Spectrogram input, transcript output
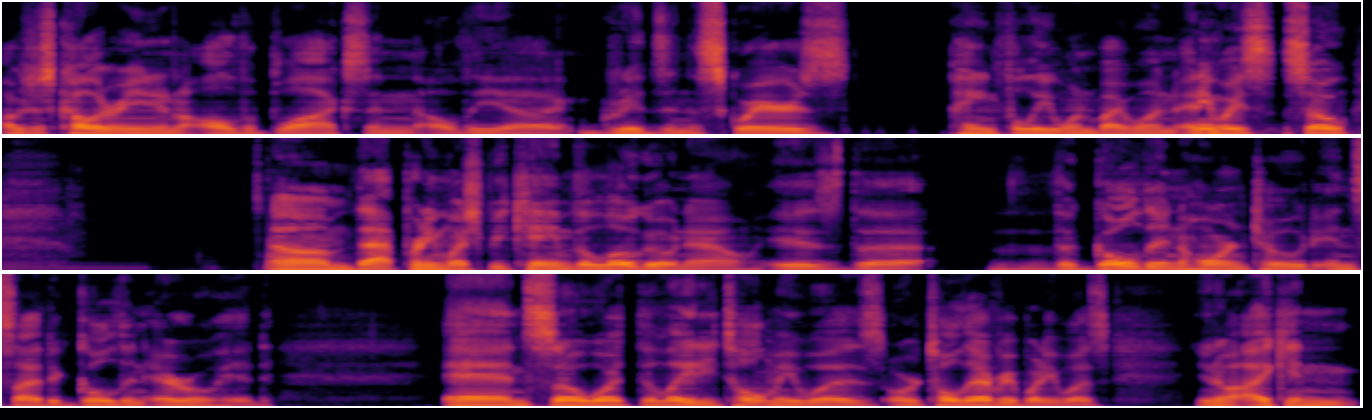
I was just coloring in all the blocks and all the uh, grids and the squares painfully one by one. Anyways, so um, that pretty much became the logo now is the the golden horn toad inside the golden arrowhead. And so what the lady told me was, or told everybody was, you know, I can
